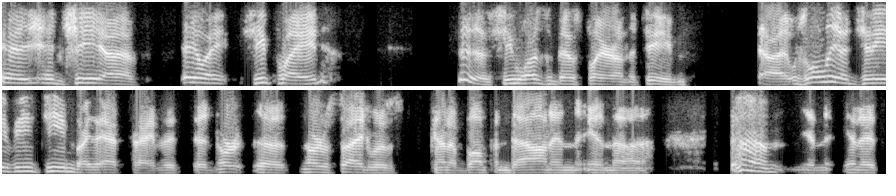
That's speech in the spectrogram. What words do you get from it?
and and she uh anyway she played she was the best player on the team uh, it was only a jv team by that time that the north uh, north side was kind of bumping down in in uh in in its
